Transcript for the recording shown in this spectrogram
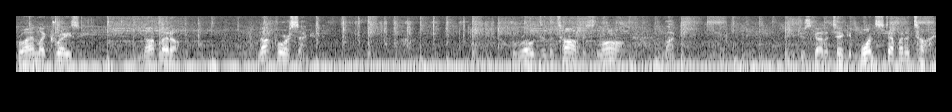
Grind like crazy. Not let up. Not for a second. The road to the top is long, but you just gotta take it one step at a time.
